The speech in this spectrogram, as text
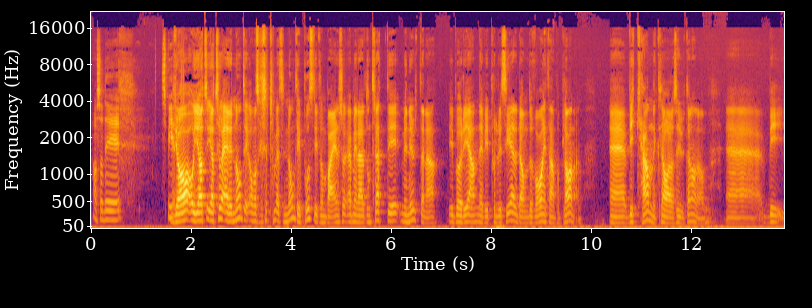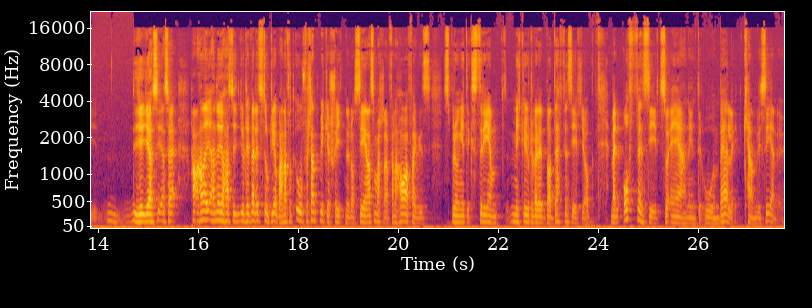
Alltså det Spel. Ja, och jag, jag, tror är det någonting, om man ska ta med sig någonting positivt från Bayern så jag menar de 30 minuterna i början när vi pulveriserade dem, då var inte han på planen. Eh, vi kan klara oss utan honom. Eh, vi, jag, alltså, han, han, han har ju alltså gjort ett väldigt stort jobb. Han har fått oförtjänt mycket skit nu de senaste matcherna. För han har faktiskt sprungit extremt mycket och gjort ett väldigt bra defensivt jobb. Men offensivt så är han inte oumbärlig. Kan vi se nu.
